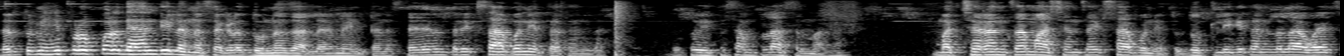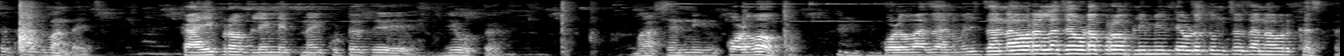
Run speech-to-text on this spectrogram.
जर तुम्ही हे प्रॉपर ध्यान दिलं ना सगळं धुणं झालं मेंटेनन्स त्याच्यानंतर एक साबण येतात त्यांना तो इथं संपला असेल माझा. मच्छरांचा माशांचा एक साबण येतो. धुतली की त्यांना लावायचं हात बांधायचं. काही प्रॉब्लेम येत नाही कुठं ते हे होतं. माशांनी कोळवा होतो. कोळवा झाला म्हणजे जनावराला जेवढा प्रॉब्लेम येईल तेवढं तुमचं जनावर खसतं.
